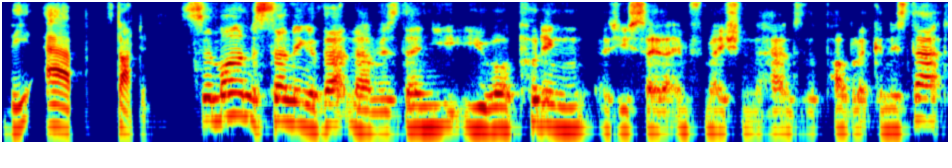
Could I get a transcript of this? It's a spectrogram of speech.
the app started. So my understanding of that now is then you, you are putting, as you say, that information in the hands of the public. And is that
